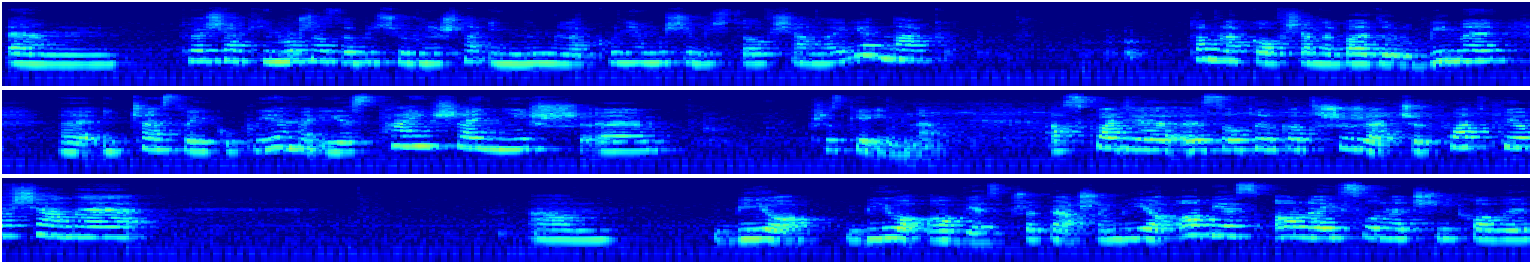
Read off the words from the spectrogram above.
em, proziaki można zrobić również na innym mleku, nie musi być to owsiane, jednak to mleko owsiane bardzo lubimy e, i często je kupujemy i jest tańsze niż e, wszystkie inne. A w składzie e, są tylko trzy rzeczy. Płatki owsiane, um, bio, bio owiec, przepraszam, bio owiec, olej słonecznikowy,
